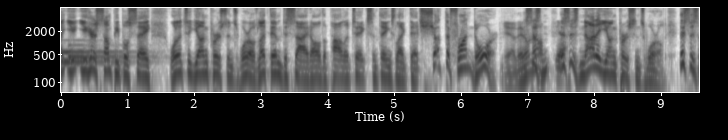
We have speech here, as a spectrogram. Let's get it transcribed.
you, you hear some people say, well, it's a young person's world. Let them decide all the politics and things like that. Shut the front door. Yeah, they this don't is, know. This is not a young person's world. This is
